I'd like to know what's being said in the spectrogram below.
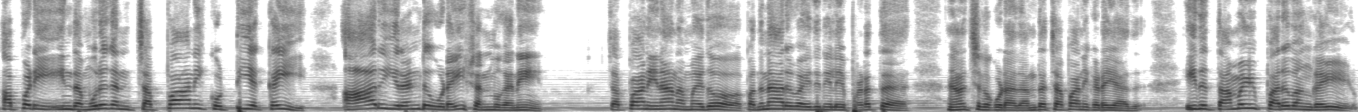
அப்படி இந்த முருகன் சப்பானி கொட்டிய கை ஆறு இரண்டு உடை சண்முகனே. சப்பானினா நம்ம ஏதோ பதினாறு வயது நிலை படத்தை நினச்சிக்க கூடாது. அந்த சப்பானி கிடையாது. இது தமிழ் பருவங்கள்.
